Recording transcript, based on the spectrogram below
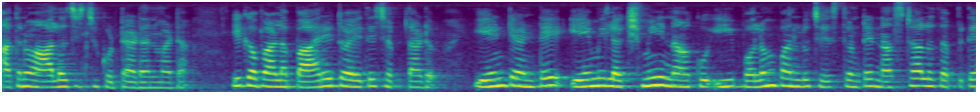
అతను ఆలోచించుకుంటాడనమాట ఇక వాళ్ళ భార్యతో అయితే చెప్తాడు. ఏంటి అంటే ఏమి లక్ష్మి నాకు ఈ పొలం పనులు చేస్తుంటే నష్టాలు తప్పితే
